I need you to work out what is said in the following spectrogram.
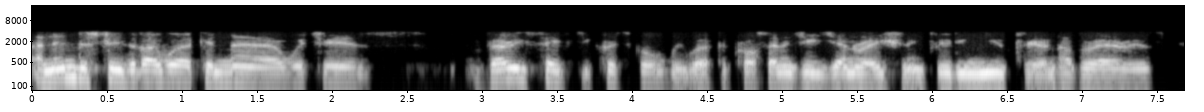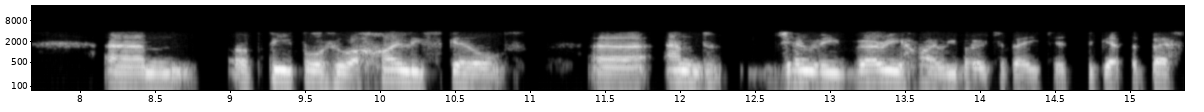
an industry that I work in now, which is very safety critical. We work across energy generation, including nuclear and other areas. Um, of people who are highly skilled uh, and generally very highly motivated to get the best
